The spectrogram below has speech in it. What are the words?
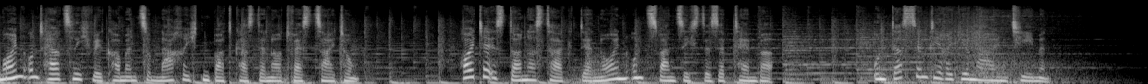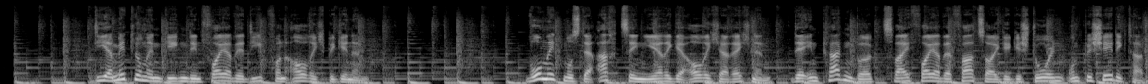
Moin und herzlich willkommen zum Nachrichtenpodcast der Nordwestzeitung. Heute ist Donnerstag, der 29. September. Und das sind die regionalen Themen. Die Ermittlungen gegen den Feuerwehrdieb von Aurich beginnen. Womit muss der 18-jährige Auricher rechnen, der in Klagenburg zwei Feuerwehrfahrzeuge gestohlen und beschädigt hat?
